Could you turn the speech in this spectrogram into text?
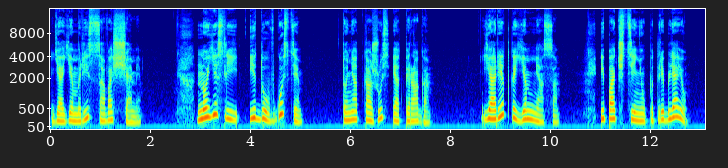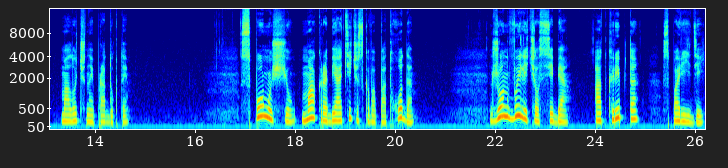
я ем рис с овощами. Но если иду в гости – то не откажусь и от пирога. Я редко ем мясо и почти не употребляю молочные продукты. С помощью макробиотического подхода Джон вылечил себя от криптоспоридий.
